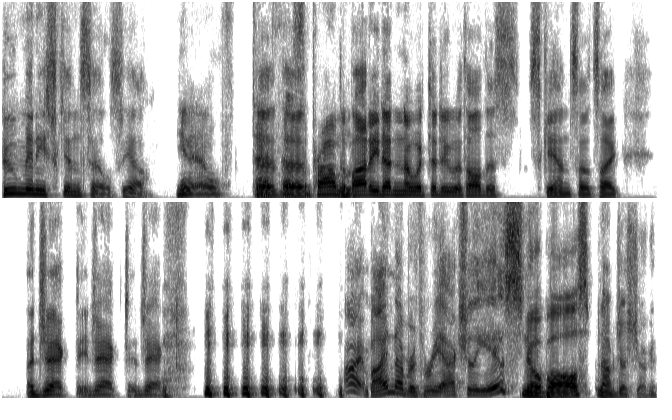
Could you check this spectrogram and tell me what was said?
Too many skin cells. Yeah, You know, The- that's the the problem. The body doesn't know what to do with all this skin, so it's like Eject, eject, eject. All right, my number three actually is snowballs. No, I'm just joking.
